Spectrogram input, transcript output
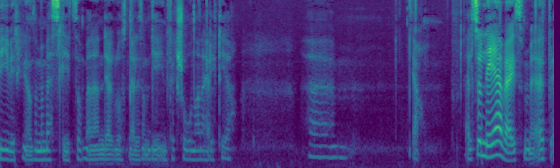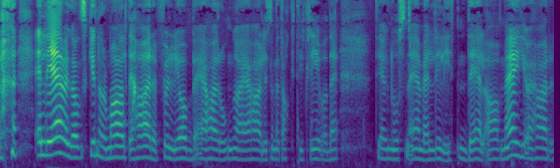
bivirkningene som er mest slitsomme med den diagnosen, det er liksom de infeksjonene hele tida. Um, ehm. Ellers så lever jeg som jeg, lever ganske normalt. Jeg har full jobb, jeg har unger, jeg har liksom et aktivt liv, og det, diagnosen er en veldig liten del av meg. Og jeg har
